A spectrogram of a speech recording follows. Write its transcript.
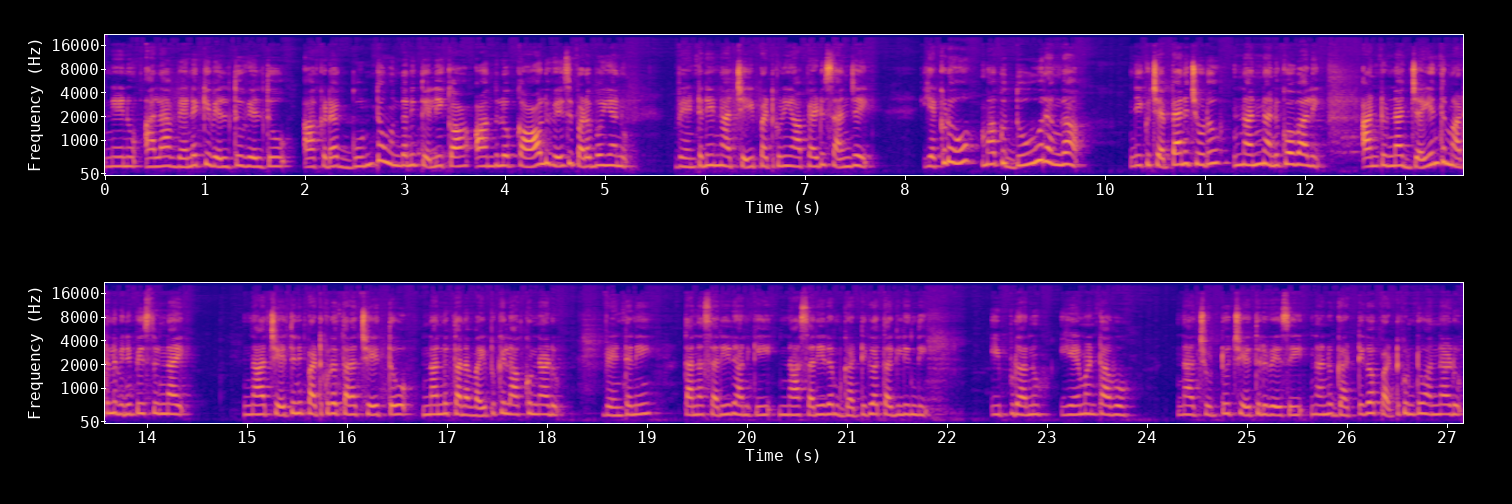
నేను అలా వెనక్కి వెళ్తూ వెళ్తూ అక్కడ గుంట ఉందని తెలియక అందులో కాలు వేసి పడబోయాను. వెంటనే నా చేయి పట్టుకుని ఆపాడు సంజయ్. ఎక్కడో మాకు దూరంగా నీకు చెప్పాను చూడు నన్ను అనుకోవాలి అంటున్న జయంత్ మాటలు వినిపిస్తున్నాయి. నా చేతిని పట్టుకున్న తన చేత్తో నన్ను తన వైపుకి లాక్కున్నాడు. వెంటనే తన శరీరానికి నా శరీరం గట్టిగా తగిలింది. ఇప్పుడు అను ఏమంటావో? నా చుట్టూ చేతులు వేసి నన్ను గట్టిగా పట్టుకుంటూ అన్నాడు.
